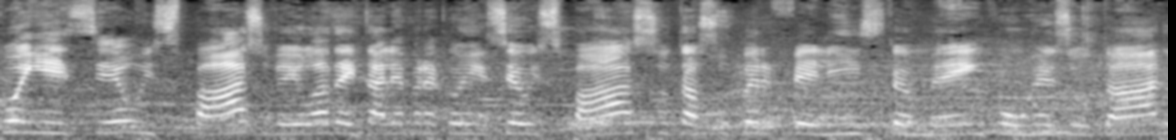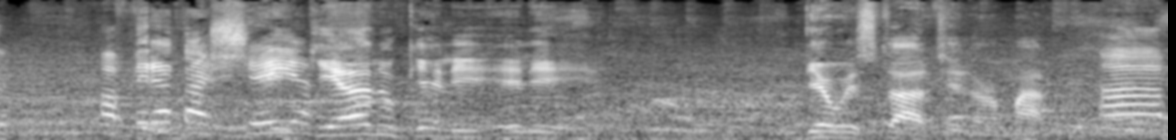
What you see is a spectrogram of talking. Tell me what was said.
conhecer o espaço, veio lá da Itália para conhecer o espaço, está super feliz também com o resultado. A feira está cheia. Em que ano que ele, ele deu o start na marca? Ah,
